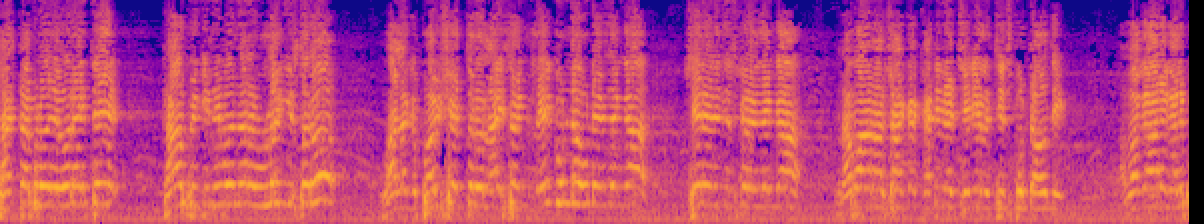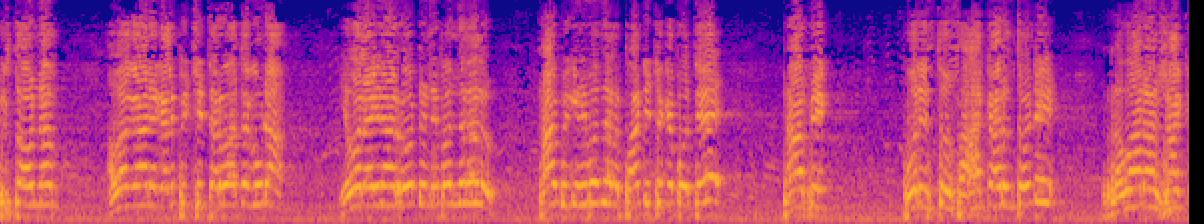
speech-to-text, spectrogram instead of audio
చట్టంలో ఎవరైతే ట్రాఫిక్ నిబంధనలు ఉల్లంఘిస్తారో వాళ్ళకి భవిష్యత్తులో లైసెన్స్ లేకుండా ఉండే విధంగా చర్యలు తీసుకునే విధంగా రవాణా శాఖ కఠిన చర్యలు తీసుకుంటా ఉంది. అవగాహన కల్పిస్తా ఉన్నాం. అవగాహన కల్పించిన తర్వాత కూడా ఎవరైనా రోడ్డు నిబంధనలు ట్రాఫిక్ నిబంధనలు పాటించకపోతే ట్రాఫిక్ పోలీసుతో సహకారంతో రవాణా శాఖ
